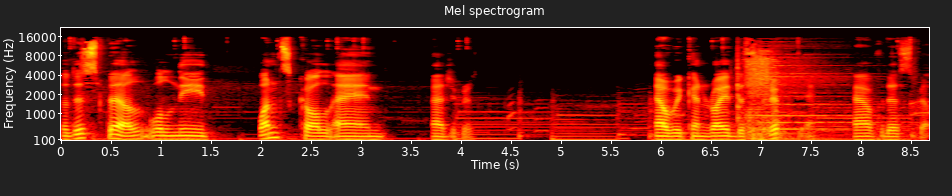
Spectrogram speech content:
So this spell will need one skull and magic. Now we can write the script and have the skull.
